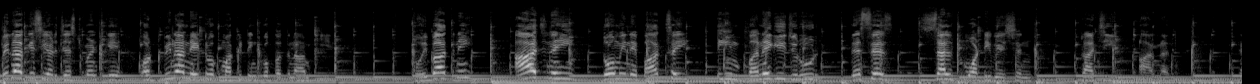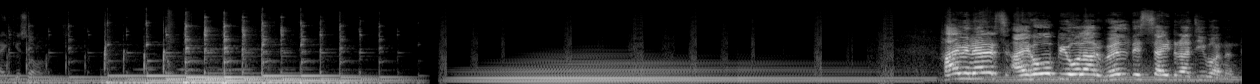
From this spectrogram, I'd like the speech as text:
बिना किसी एडजस्टमेंट के और बिना नेटवर्क मार्केटिंग को बदनाम किए। कोई बात नहीं, आज नहीं, दो महीने बाद सही टीम बनेगी ज़रूर। This is self motivation Rajiv Anand. Thank you so much Hi winners, I hope you all are well. This side Rajiv Anand.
